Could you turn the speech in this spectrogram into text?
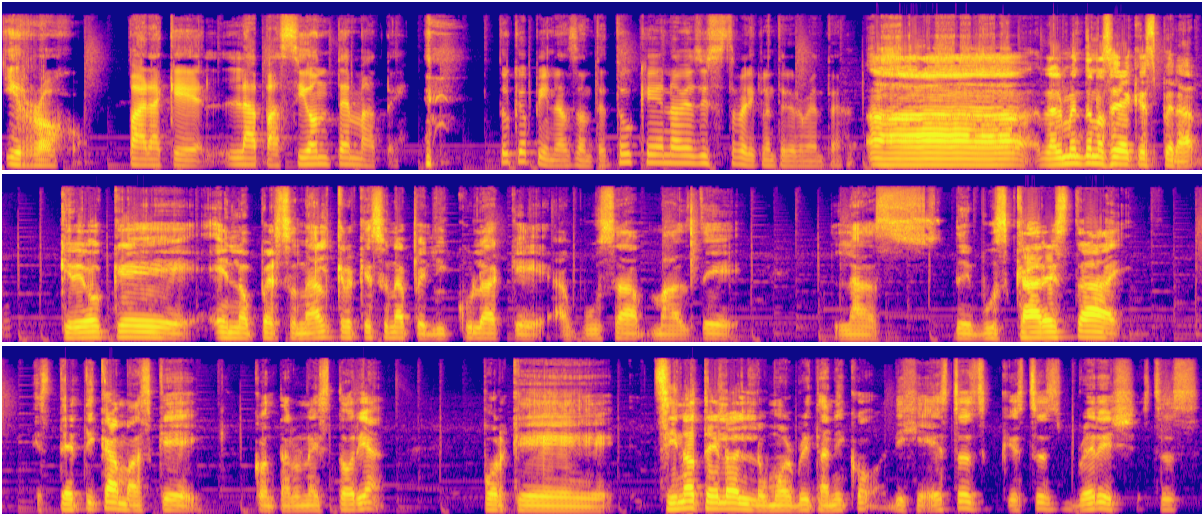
Y rojo. Para que la pasión te mate. ¿Tú qué opinas, Dante? ¿Tú que no habías visto esta película anteriormente? Ah, realmente no sabía qué esperar creo que en lo personal creo que es una película que abusa más de las de buscar esta estética más que contar una historia porque sí noté lo del humor británico. Dije, esto es, esto es British, esto es,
